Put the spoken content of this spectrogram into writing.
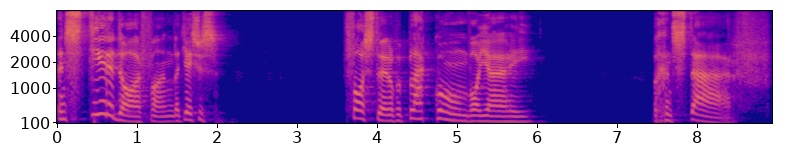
In steede daarvan dat jy soos foster op 'n plek kom waar jy begin sterf.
